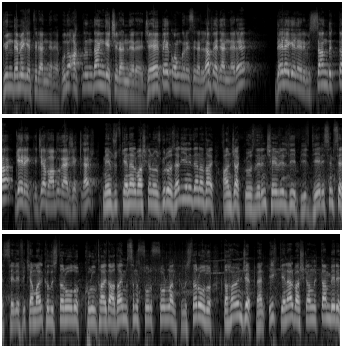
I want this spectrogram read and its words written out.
gündeme getirenlere, bunu aklından geçirenlere, CHP kongresine laf edenlere delegelerimiz sandıkta gerekli cevabı verecekler. Mevcut Genel Başkan Özgür Özel yeniden aday. Ancak gözlerin çevrildiği bir diğer isimse Selefi Kemal Kılıçdaroğlu. Kurultayda aday mısınız sorusu sorulan Kılıçdaroğlu daha önce ben ilk genel başkanlıktan beri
